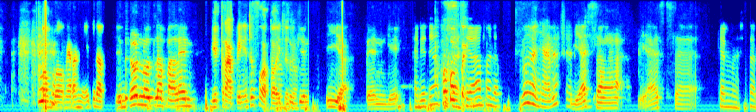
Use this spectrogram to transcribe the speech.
tombol merahnya itu dap di download lah paling diterapin itu foto itu tuh masukin iya PNG Editnya Oh, aplikasi apa Dap? gue gak nyadar Seth. biasa biasa Ken Master.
